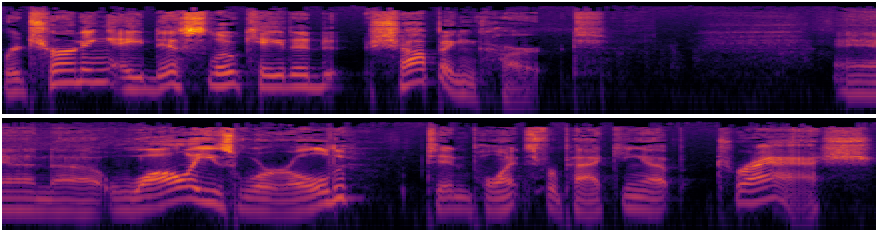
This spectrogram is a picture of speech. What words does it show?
returning a dislocated shopping cart. And uh, Wally's World, 10 points for packing up trash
